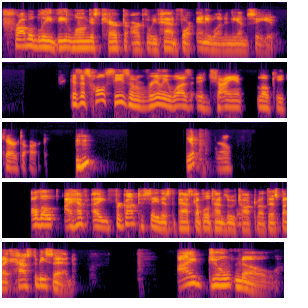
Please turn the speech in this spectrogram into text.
probably the longest character arc that we've had for anyone in the mcu Because this whole season really was a giant Loki character arc. Mm-hmm. yep You know? Although i have i forgot to say this the past couple of times we've talked about this but it has to be said i don't know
